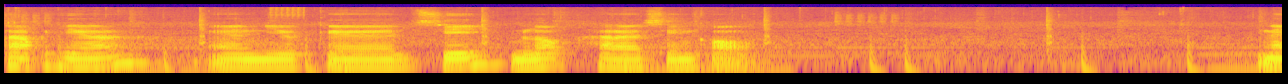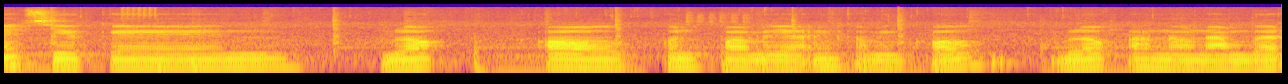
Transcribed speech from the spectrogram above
Tap here and you can see block harassing call. Next you can block all unfamiliar incoming call, block unknown number,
